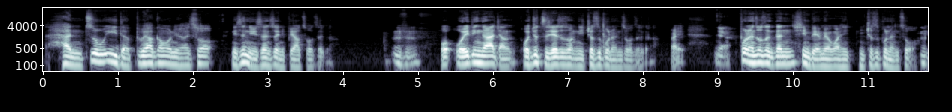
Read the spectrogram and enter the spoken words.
很注意的，不要跟我女儿说。你是女生，所以你不要做这个。嗯哼，我我一定跟他讲，我就直接就说，你就是不能做这个，right？Yeah，不能做这个跟性别没有关系，你就是不能做。嗯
